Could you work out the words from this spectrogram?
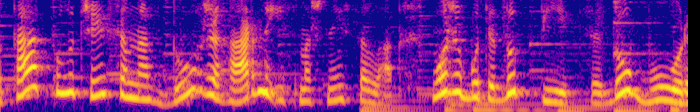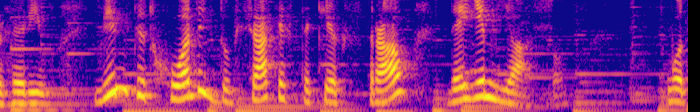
Отак получився в нас дуже гарний і смачний салат. Може бути до піци, до бургерів. Він підходить до всяких таких страв, де є м'ясо. От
